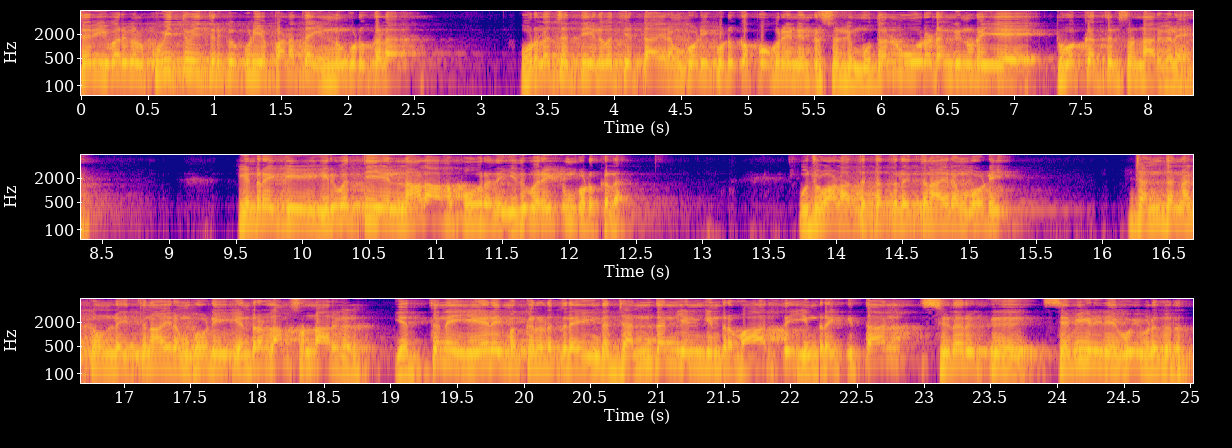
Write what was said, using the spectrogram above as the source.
சரி இவர்கள் குவித்து வைத்திருக்கக்கூடிய பணத்தை இன்னும் கொடுக்கல. ஒரு லட்சத்தி எழுபத்தி எட்டாயிரம் கோடி கொடுக்க போகிறேன் என்று சொல்லி முதல் ஊரடங்கினுடைய துவக்கத்தில் சொன்னார்களே. இன்றைக்கு இருபத்தி ஏழு நாள் ஆக போகிறது இதுவரைக்கும் கொடுக்கல. உஜ்வாலா திட்டத்தில் இத்தனாயிரம் கோடி ஜன்தன் அக்கௌண்ட்ல இத்தனாயிரம் கோடி என்றெல்லாம் சொன்னார்கள். எத்தனை ஏழை மக்களிடத்திலே இந்த ஜன்தன் என்கின்ற வார்த்தை இன்றைக்குத்தான் சிலருக்கு செவிகளிலே போய் விழுகிறது.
